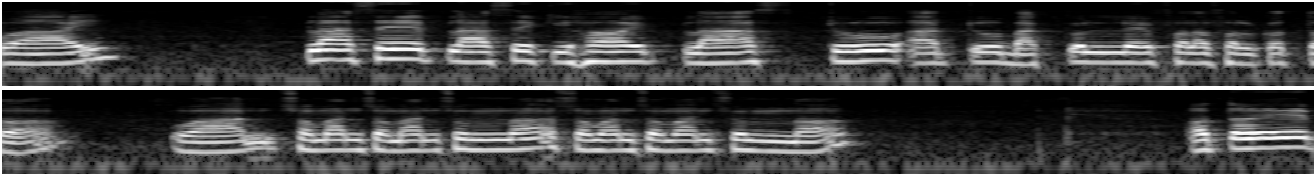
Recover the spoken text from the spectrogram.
ওয়াই প্লাসে প্লাসে কি হয়? প্লাস টু আর টু ভাগ করলে ফলাফল কত? ওয়ান সমান সমান শূন্য, সমান সমান শূন্য। অতএব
